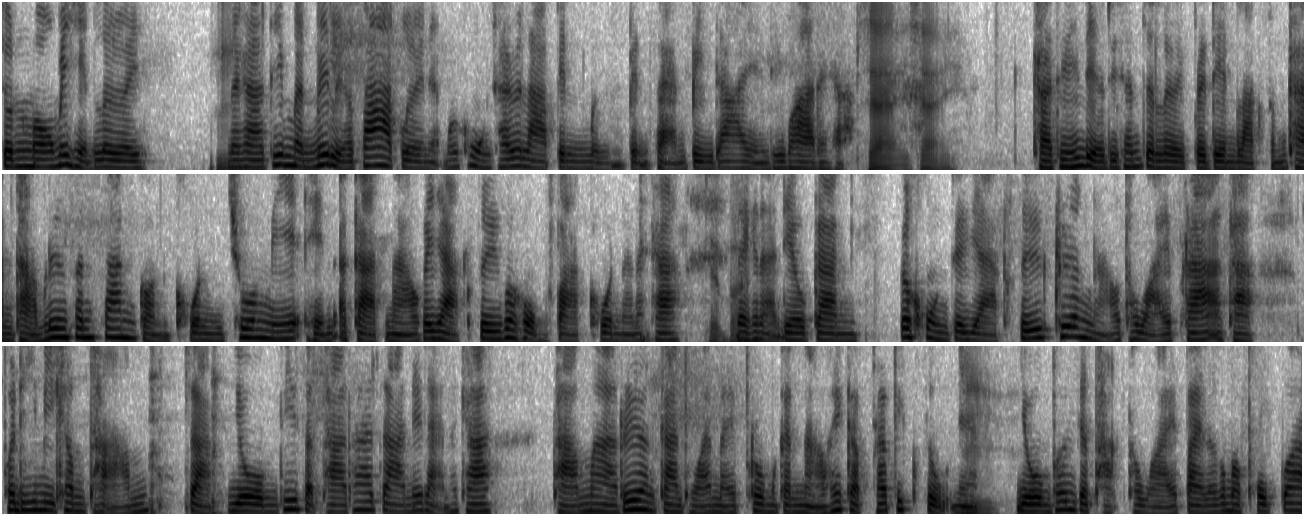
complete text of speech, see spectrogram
จนมองไม่เห็นเลยนะคะ ที่มันไม่เหลือซากเลยเนี่ย มันคงใช้เวลาเป็นหมื่นเป็นแสนปีได้อย่างที่ว่าเลยค่ะใช่ใช่ ค่ะทีนี้เดี๋ยวดิฉันจะเลยประเด็นหลักสำคัญถามเรื่องสั้น ๆ ก่อนคนช่วงนี้เห็นอากาศหนาวก็อยากซื้อผ้าห่มฝากคนนะคะ ในขณะเดียวกันก็คงจะอยากซื้อเครื่องหนาวถวายพระค่ะ พอดีมีคำถามจากโยมที่ศรัทธาท่าอาจารย์นี่แหละนะคะ ถามมาเรื่องการถวายไหมพรมกันหนาวให้กับพระภิกษุเนี่ยโยมเพิ่งจะถักถวายไปแล้วก็มาพบว่า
